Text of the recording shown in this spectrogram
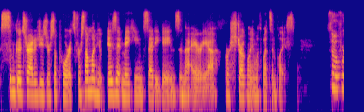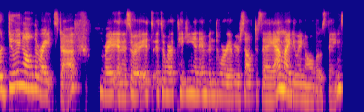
some good strategies or supports for someone who isn't making steady gains in that area or struggling with what's in place? So if we're doing all the right stuff right and so it's it's worth taking an inventory of yourself to say am i doing all those things?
